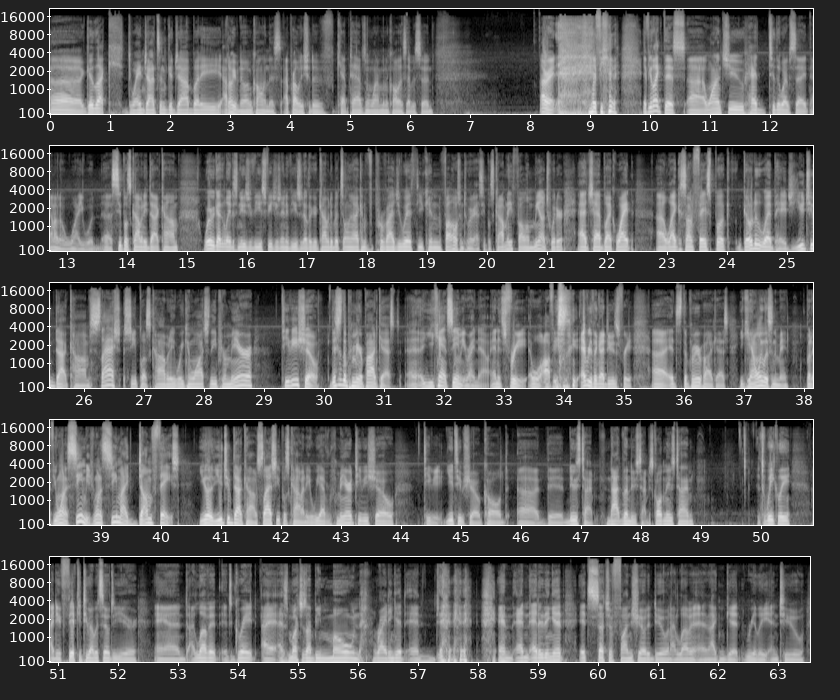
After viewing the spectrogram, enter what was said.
Uh, good luck, Dwayne Johnson. Good job, buddy. I don't even know I'm calling this. I probably should have kept tabs on what I'm to call this episode. All right, if you if you like this, uh, why don't you head to the website? I don't know why you would. Uh, cpluscomedy.com, where we got the latest news, reviews, features, interviews, and other good comedy bits only I can provide you with. You can follow us on Twitter at cpluscomedy. Follow me on Twitter at Chad Black White. Uh, like us on Facebook. Go to the webpage youtube.com slash cpluscomedy where you can watch the premiere TV show. This is the premiere podcast. Uh, you can't see me right now, and it's free. Well, obviously, everything I do is free. Uh, it's the premiere podcast. You can only listen to me. But if you want to see me, if you want to see my dumb face, you go to youtube.com slash equals comedy. We have a premiere TV show, TV, YouTube show called uh, The News Time. Not The News Time. It's called News Time. It's weekly. I do 52 episodes a year, and I love it. It's great. I, as much as I bemoan writing it and and and editing it, it's such a fun show to do, and I love it. And I can get really into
